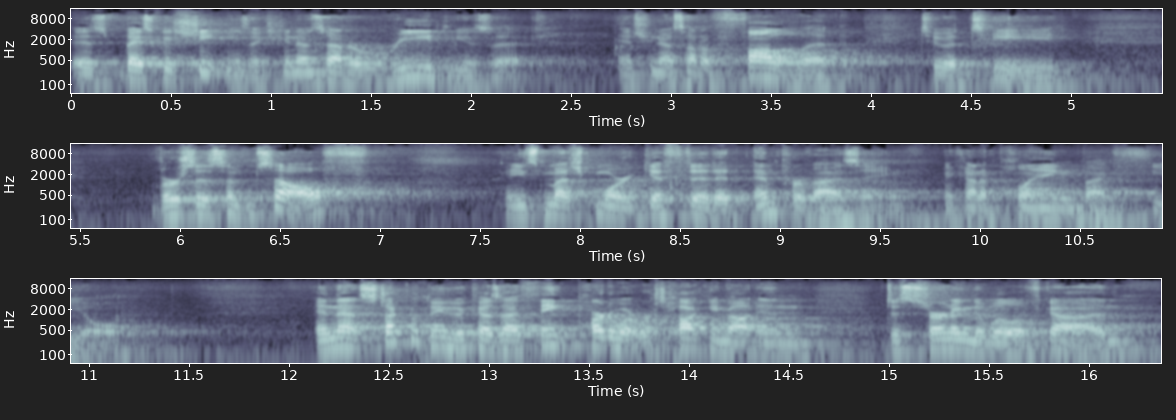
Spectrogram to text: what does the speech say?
is basically sheet music. She knows how to read music and she knows how to follow it to a T. Versus himself, he's much more gifted at improvising and kind of playing by feel. And that stuck with me because I think part of what we're talking about in discerning the will of God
